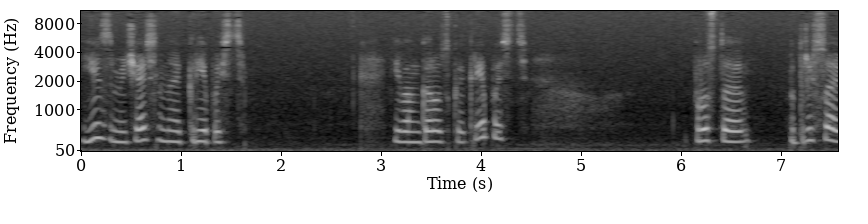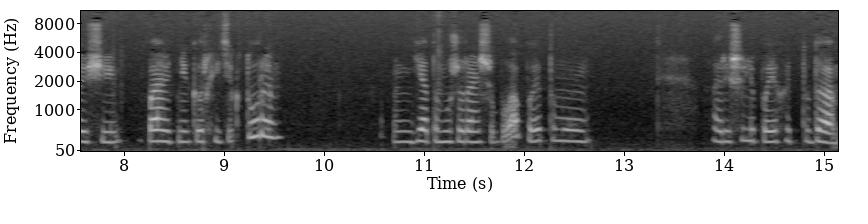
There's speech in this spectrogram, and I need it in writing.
есть замечательная крепость. Ивангородская крепость. Просто потрясающий памятник архитектуры. Я там уже раньше была, поэтому решили поехать туда.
